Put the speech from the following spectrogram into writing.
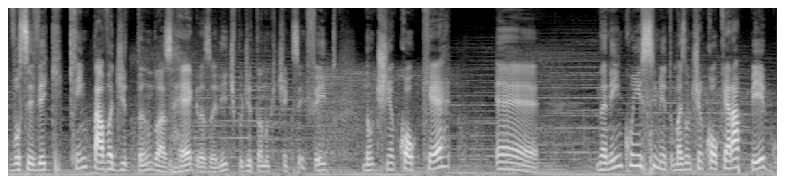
você vê que quem estava ditando as regras ali, tipo, ditando o que tinha que ser feito, não tinha qualquer. É, não é nem conhecimento, mas não tinha qualquer apego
